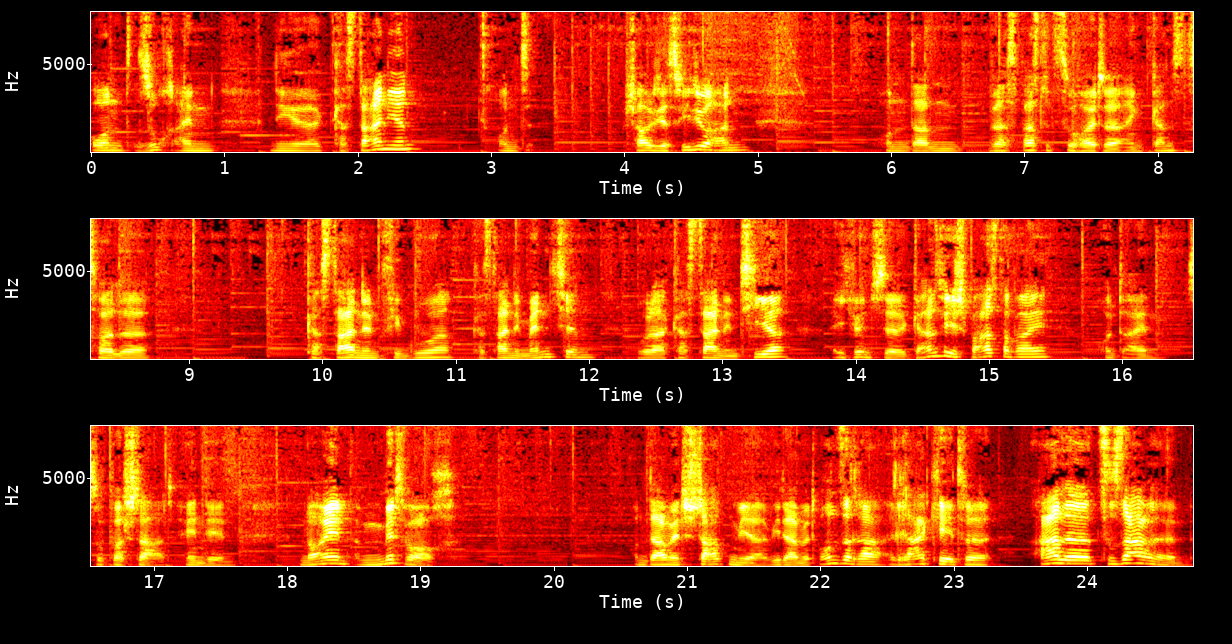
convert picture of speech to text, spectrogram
und such einige Kastanien und schau dir das Video an. Und dann bastelst du heute eine ganz tolle Kastanienfigur, Kastanienmännchen oder Kastanientier. Ich wünsche dir ganz viel Spaß dabei und einen super Start in den neuen Mittwoch. Und damit starten wir wieder mit unserer Rakete alle zusammen.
